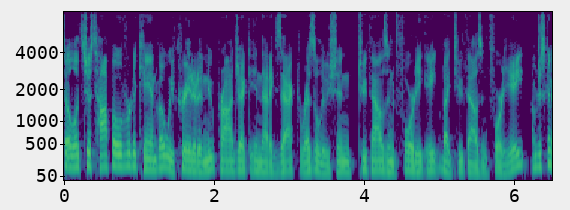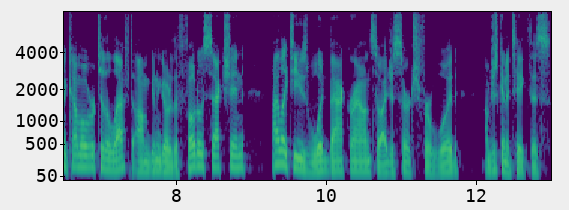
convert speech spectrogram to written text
So let's just hop over to Canva. We've created a new project in that exact resolution, 2048 by 2048. I'm just going to come over to the left. I'm going to go to the photo section. I like to use wood background, so I just searched for wood. I'm just going to take this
